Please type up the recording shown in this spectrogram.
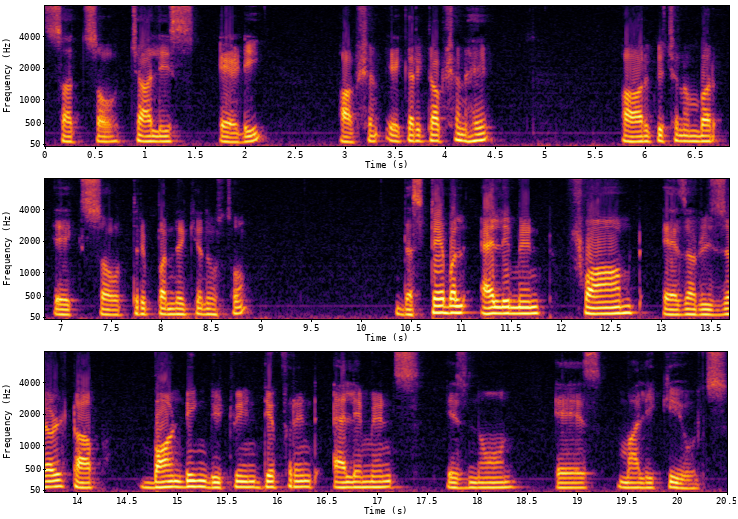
740 AD option A correct option है। और क्वेश्चन नंबर एक सौ तिरपन देखिए दोस्तों। The stable element formed as a result of bonding between different elements is known as molecules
